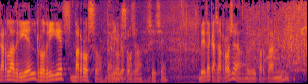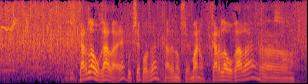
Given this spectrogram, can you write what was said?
Carla Adriel Rodríguez Barroso, diria que posa. Sí, sí. Bé, de Casa Roja, dir, per tant... Carla o Gala, eh? Potser posa, ara no ho sé. Bueno, Carla o Gala... Eh,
